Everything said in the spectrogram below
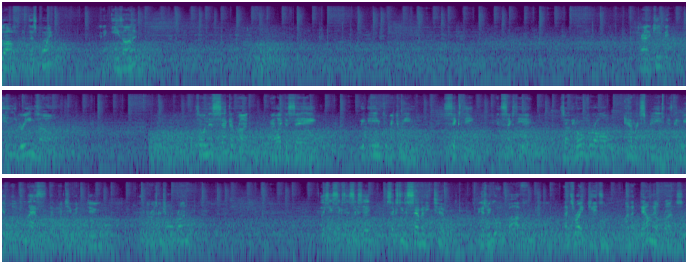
Off at this point. Gonna ease on it. Trying to keep it in the green zone. So in this second run, I like to say we aim for between 60 and 68. So the overall average speed is going to be a little less than what you would do cruise control run. I say 60 to 68? 60 to 72. Because we go above. That's right, kids. On the downhill runs,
